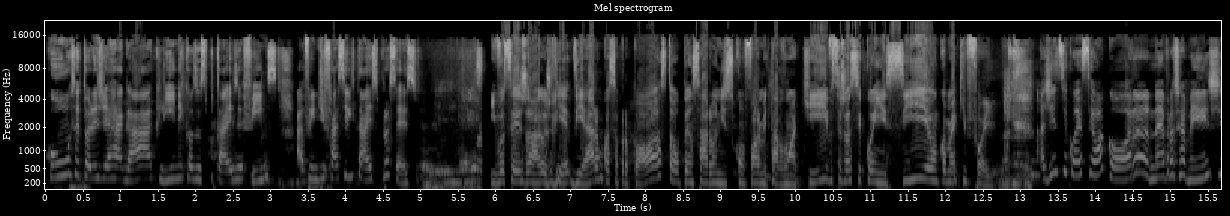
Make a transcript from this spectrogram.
com os setores de RH, clínicas, hospitais e afins, a fim de facilitar esse processo. E vocês já vieram com essa proposta ou pensaram nisso conforme estavam aqui? Vocês já se conheciam? Como é que foi? A gente se conheceu agora, né, praticamente.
